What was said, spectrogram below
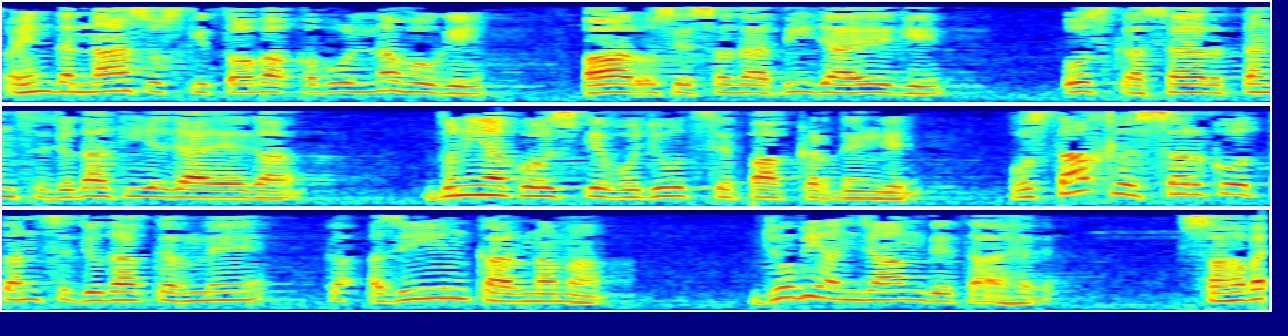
تو ہند الناس اس کی توبہ قبول نہ ہوگی اور اسے سزا دی جائے گی، اس کا سر تن سے جدا کیا جائے گا، دنیا کو اس کے وجود سے پاک کر دیں گے۔ گستاخ کے سر کو تن سے جدا کرنے کا عظیم کارنامہ جو بھی انجام دیتا ہے، صحابہ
